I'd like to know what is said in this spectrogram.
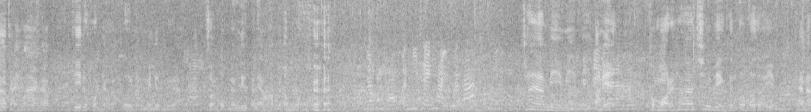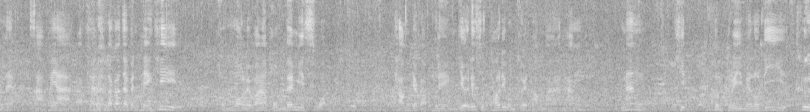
ดีใจมากครับที่ทุกคนยังแบบเออยังไม่ลืมเนื้อนะครับ ส่วนผมนั้นลืมไปแล้วครับไม่ต้องห่วงอย่างของพร้อมเหมือนมีเพลงใหม่ด้วยป่ะทำไมที่เขาใช่ครับมีมีมีเป็นเพลงตอนนี้อะไรนะคะผมบอกเลยแค่ว่าชื่อเพลงขึ้นต้นด้วยตัวเอ็มแค่นั้นแหละสามพยางค์ครับแค่นั้นแล้วก็จะเป็นเพลงที่ผมบอกเลยว่าผมได้มีส่วนทำเกี่ยวกับเพลง เยอะที่สุดเท่าที่ผมเคยทำมาทั้งนั่งคิดดนตรีเมโลดี้คือ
